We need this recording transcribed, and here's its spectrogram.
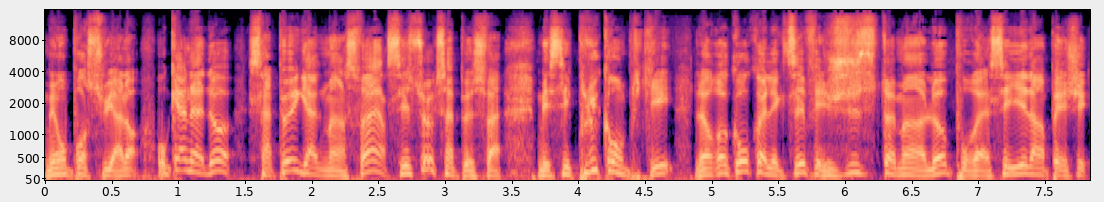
mais on poursuit. Alors, au Canada, ça peut également se faire. C'est sûr que ça peut se faire. Mais c'est plus compliqué. Le recours collectif est justement là pour essayer d'empêcher.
